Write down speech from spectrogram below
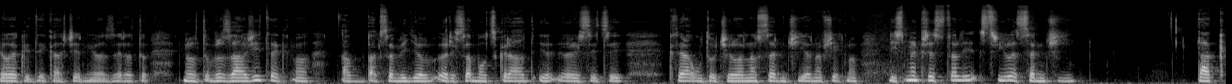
jo, jak vytyká Černý jezera, to, no, to byl zážitek. No. A pak jsem viděl rysa mockrát, rysici, která útočila na srnčí a na všechno. Když jsme přestali střílet srnčí, tak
